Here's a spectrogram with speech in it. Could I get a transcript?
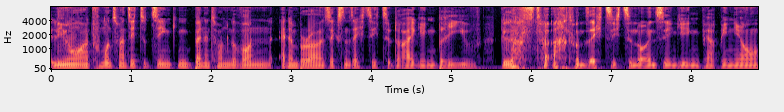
Lyon hat 25 zu 10 gegen Benetton gewonnen, Edinburgh 66 zu 3 gegen Brive, Gloucester 68 zu 19 gegen Perpignan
